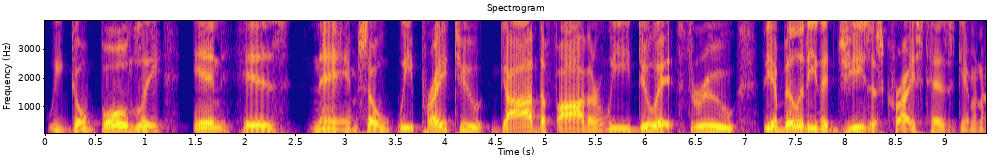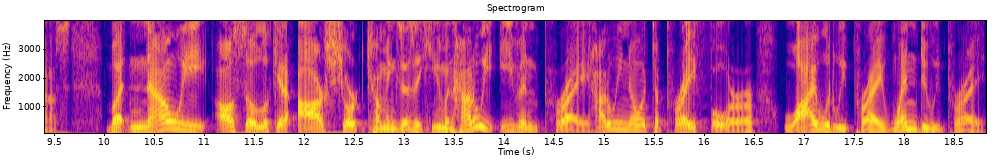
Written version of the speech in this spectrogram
We go boldly in his name. So we pray to God the Father. We do it through the ability that Jesus Christ has given us. But now we also look at our shortcomings as a human. How do we even pray? How do we know what to pray for? Or why would we pray? When do we pray?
